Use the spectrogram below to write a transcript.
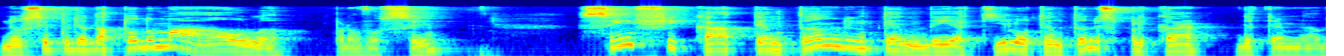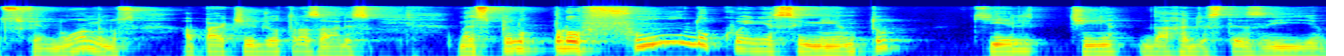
O Neuci podia dar toda uma aula para você, sem ficar tentando entender aquilo ou tentando explicar determinados fenômenos a partir de outras áreas, mas pelo profundo conhecimento que ele tinha da radiestesia,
